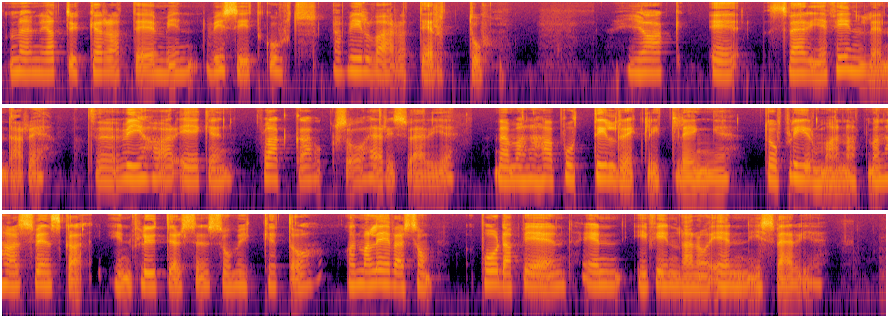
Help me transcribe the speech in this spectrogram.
Men jag tycker att det är min visitkort. Jag vill vara Terttu. Jag är Sverige-finländare. Eh, vi har egen flagga också här i Sverige. När man har bott tillräckligt länge, då blir man att man har svenska inflytelsen så mycket och att man lever som båda ben, en i Finland och en i Sverige.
